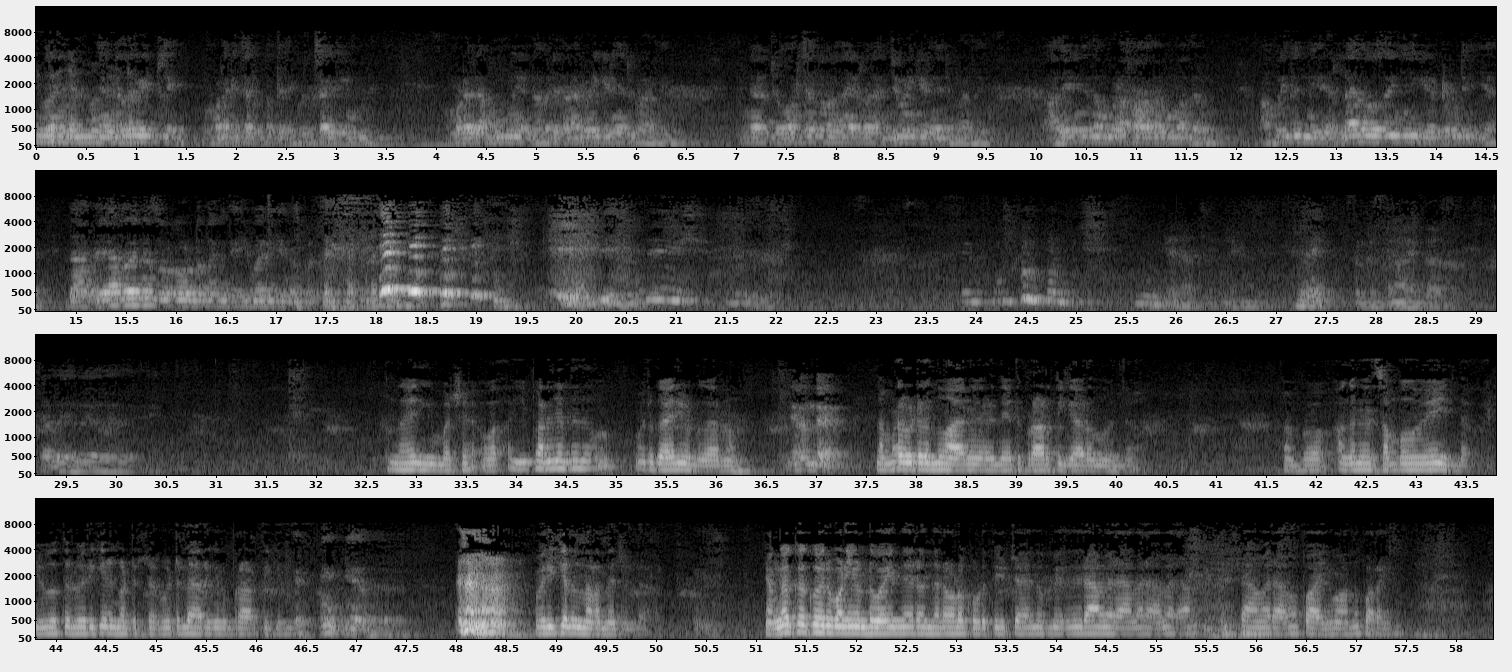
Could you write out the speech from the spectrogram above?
ഈ ഒരു ജന്മം വീട്ടിലെ നമ്മളൊക്കെ ചെറുപ്പത്തിൽ കൊച്ചായിരിക്കുമ്പോൾ നമ്മുടെ ഒരു അമ്മൂമ്മയുണ്ട് അവർ നാലു മണിക്ക് എഴുന്നേറ്റ് പ്രാർത്ഥിക്കും. പിന്നെ ജോർജ് എന്ന് പറഞ്ഞ അയാൾ അഞ്ചു മണിക്ക് എഴുന്നേറ്റ് പ്രാർത്ഥിക്കും. അത് കഴിഞ്ഞ് നമ്മുടെ ഫാദറും മദറും. അപ്പൊ ഇത് എല്ലാ ദിവസവും ഇങ്ങനെ കേട്ടുകൊണ്ടിരിക്കുക ഇത് അറിയാതെ തന്നെ സുഖം ഉണ്ടെന്നൊക്കെ തീരുമാനിക്കുന്നുണ്ട് അതെ അതെ അതെ അതെ. അതായിരിക്കും പക്ഷെ ഈ പറഞ്ഞതിന് ഒരു കാര്യമുണ്ട്. കാരണം നമ്മുടെ വീട്ടിലൊന്നും ആരും എഴുന്നേറ്റ് പ്രാർത്ഥിക്കാറൊന്നുമില്ല. അപ്പോ അങ്ങനെ ഒരു സംഭവമേ ഇല്ല. ജീവിതത്തിൽ ഒരിക്കലും കണ്ടിട്ടില്ല. വീട്ടിലാരെങ്കിലും പ്രാർത്ഥിക്കുന്നു. ഒരിക്കലും നടന്നിട്ടില്ല. ഞങ്ങൾക്കൊക്കെ ഒരു പണിയുണ്ട്. വൈകുന്നേരം നിലവിളെ കൊടുത്തിട്ട് അതിന് ഇരുന്ന് രാമ രാമ രാമ രാമ രാമ രാമ പായുമാന്ന് പറയുന്നു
